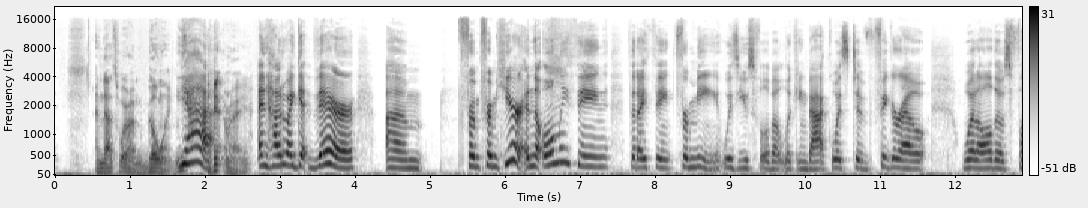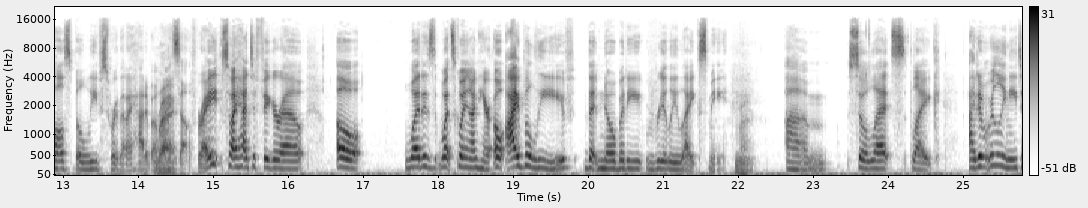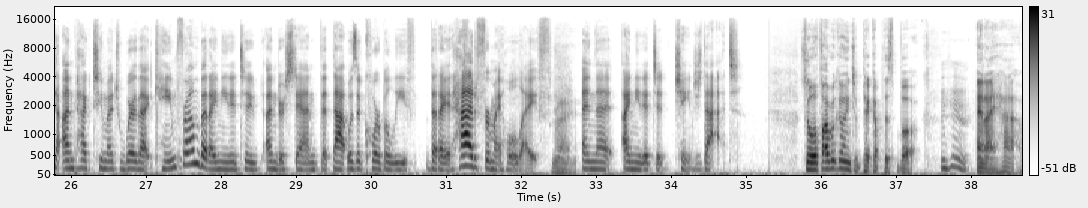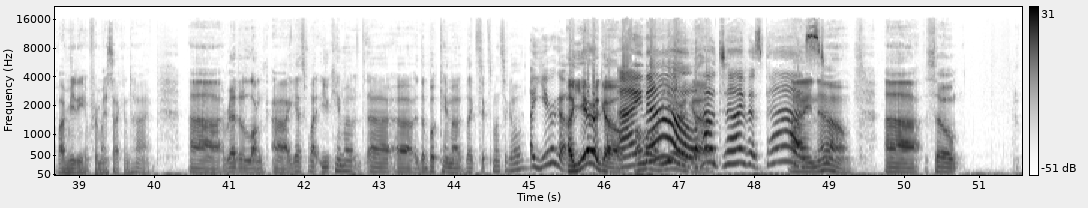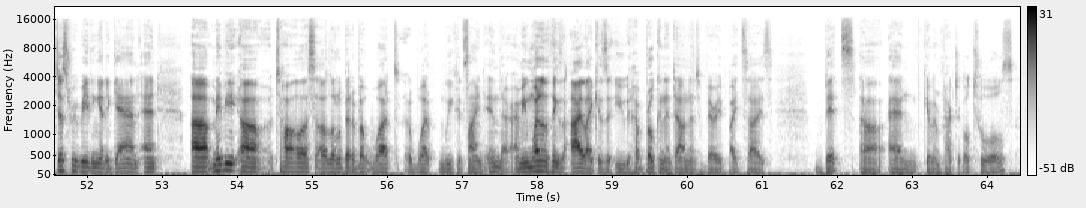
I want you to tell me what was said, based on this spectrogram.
and that's where I'm going. Yeah. right. and how do I get there um, from from here? And the only thing that I think for me was useful about looking back was to figure out what all those false beliefs were that I had about Right. myself. Right. So I had to figure out, oh, what is what's going on here? Oh, I believe that nobody really likes me. Right. Um, so let's like, I don't really need to unpack too much where that came from, but I needed to understand that that was a core belief that I had had for my whole life, Right. and that I needed to change that. So if I were going to pick up this book, Mm-hmm. and I have, I'm reading it for my second time. Uh, I read it along. Uh, I guess what you came out. Uh, uh, the book came out like six months ago. A year ago, A year ago. I A whole know ago. how time has passed. I know. Uh, so, just rereading it again, and uh, maybe uh, tell us a little bit about what what we could find in there. I mean, one of the things I like is that you have broken it down into very bite-sized bits uh, and given practical tools.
